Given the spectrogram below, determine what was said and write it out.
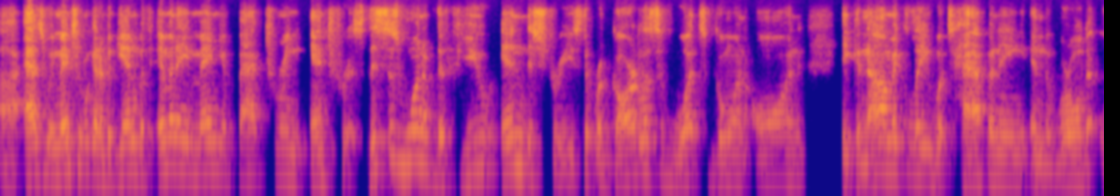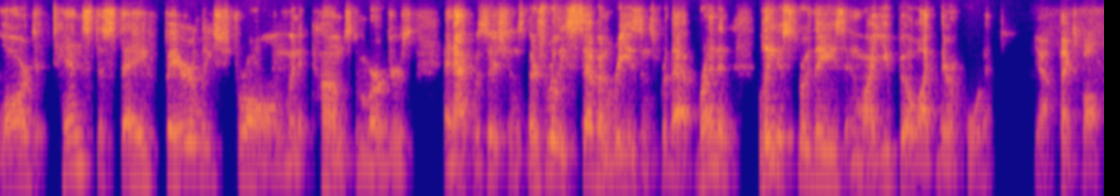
Uh, as we mentioned, we're going to begin with M&A manufacturing interest. This is one of the few industries that regardless of what's going on economically, what's happening in the world at large, it tends to stay fairly strong when it comes to mergers and acquisitions. There's really seven reasons for that. Brandon, lead us through these and why you feel like they're important. Yeah, thanks, Paul.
